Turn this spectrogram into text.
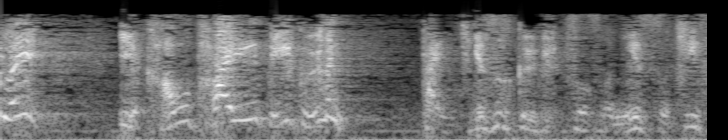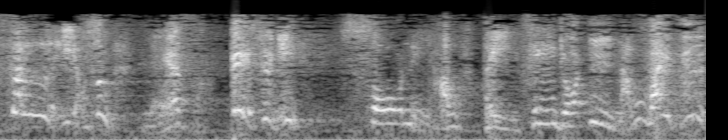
累，也靠太的个人。该件事个只是你自己生来要受，来是该说你说你好，被请叫一能外子，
